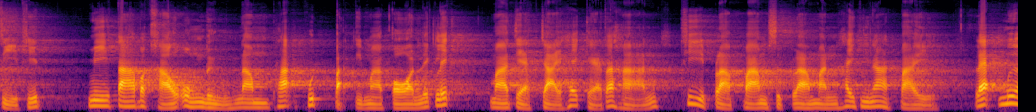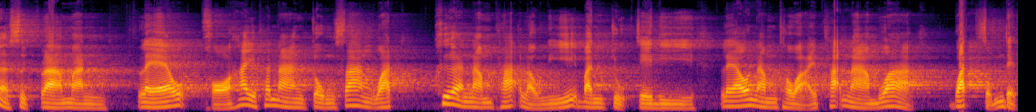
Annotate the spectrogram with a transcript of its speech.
สี่ทิศ มีตาประขาวองค์หนึ่งนำพระพุทธปฏิมากรเล็กๆ มาแจกจ่ายให้แก่ทหารที่ปราบปรามศึกรามันให้พินาศไป และเมื่อศึกรามันแล้วขอให้พระนางจงสร้างวัด เพื่อนำพระเหล่านี้บรรจุเจดีย์แล้วนำถวายพระนามว่าวัดสมเด็จ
